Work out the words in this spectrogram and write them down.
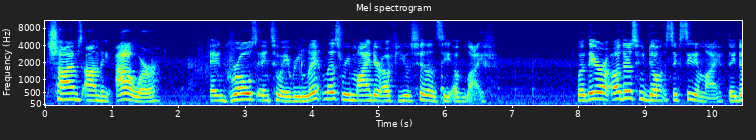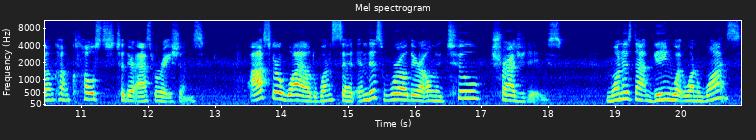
chimes on the hour and grows into a relentless reminder of futility of life. But there are others who don't succeed in life. They don't come close to their aspirations. Oscar Wilde once said, In this world, there are only two tragedies. One is not getting what one wants,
